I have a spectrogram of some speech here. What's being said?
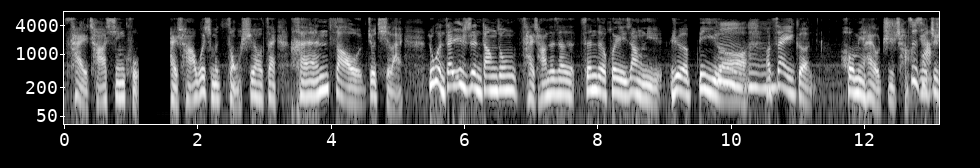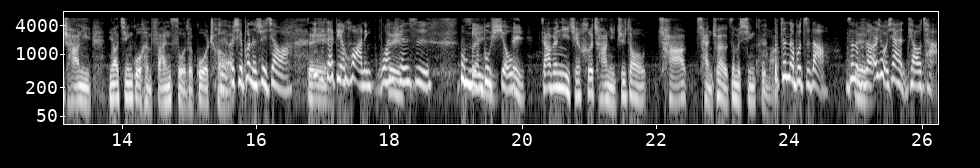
采茶辛苦，采茶为什么总是要在很早就起来？如果你在日正当中采茶，真的真的会让你热毙了。嗯嗯、然后再一个。后面还有制茶，制茶，制茶你你要经过很繁琐的过程，对，而且不能睡觉啊，对，一直在变化，你完全是不眠不休。哎，嘉芬，你以前喝茶，你知道茶产出来有这么辛苦吗？我真的不知道。真的不知道，而且我现在很挑茶。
